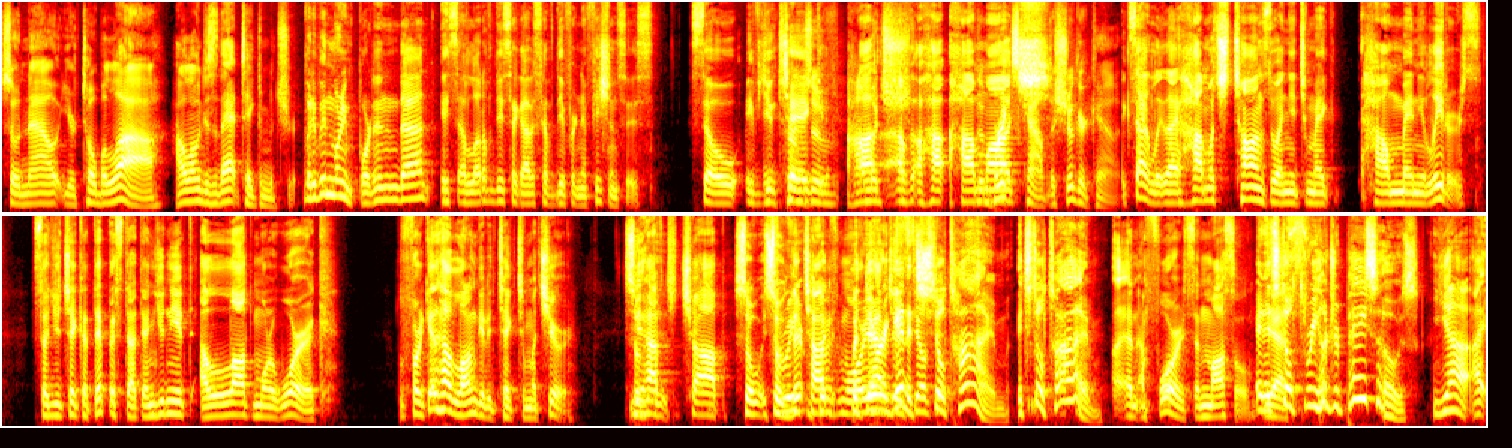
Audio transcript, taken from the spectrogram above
so now your tobala how long does that take to mature But even more important than that, it's a lot of these agaves have different efficiencies. So if you In terms take of how uh, much of how, how the much Brix count the sugar count exactly like how much tons do I need to make how many liters. So you take a tepeztate and you need a lot more work. Forget how long did it take to mature. So you have to chop So so Three there, times but, more, But there again, it's still- time. It's still time, and, and force and muscle. and it's still three hundred pesos. Yeah, I,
